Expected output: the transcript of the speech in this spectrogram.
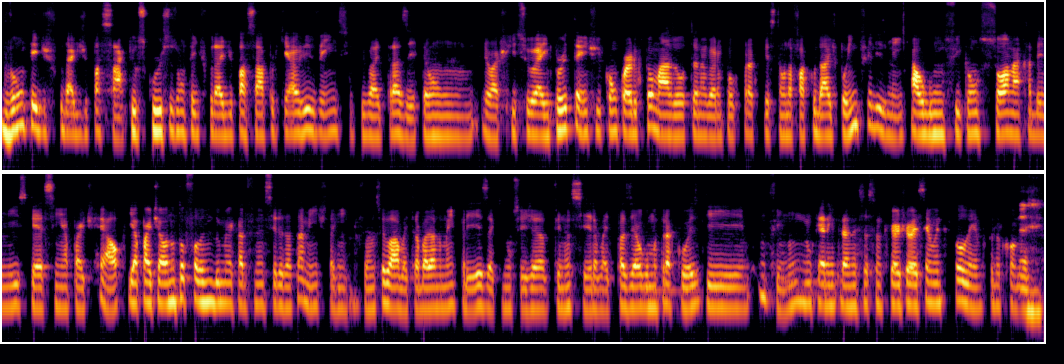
vão ter dificuldade de passar, que os cursos vão ter dificuldade de passar, porque é a vivência que vai trazer. Então, eu acho que isso é importante e concordo com o Tomás, voltando agora um pouco para a questão da faculdade, pô, infelizmente, alguns ficam só na academia e esquecem a parte real. E a parte real, eu não estou falando do mercado financeiro exatamente, tá, gente? Tô falando, sei lá, vai trabalhar numa empresa que não seja financeira, vai fazer alguma outra coisa e, enfim, não, não quero entrar nesse assunto que eu acho que vai ser muito polêmico no começo. É,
